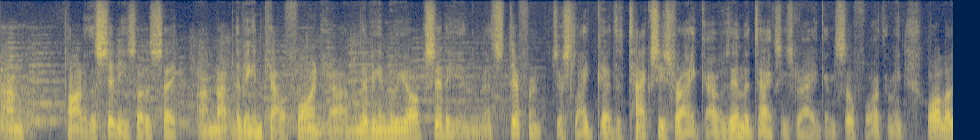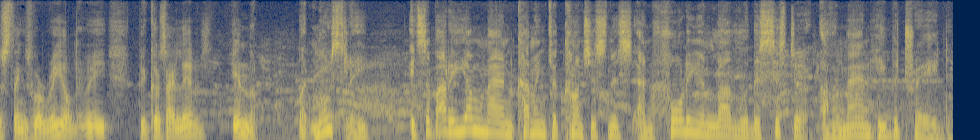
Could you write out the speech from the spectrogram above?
I'm part of the city, so to say. I'm not living in California. I'm living in New York City, and that's different. Just like uh, the taxi strike, I was in the taxi strike, and so forth. I mean, all those things were real to me because I lived in them. But mostly, it's about a young man coming to consciousness and falling in love with the sister of a man he betrayed.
